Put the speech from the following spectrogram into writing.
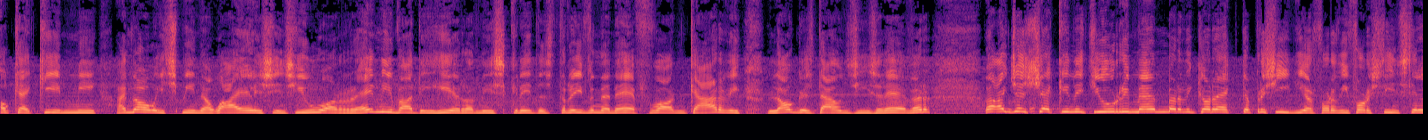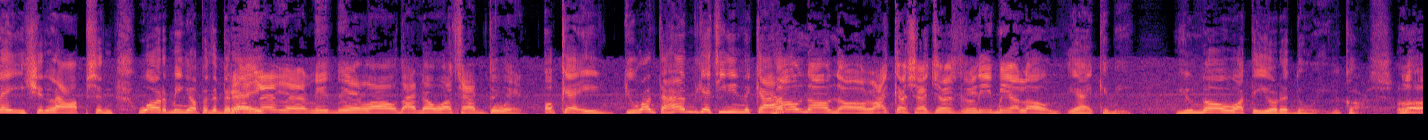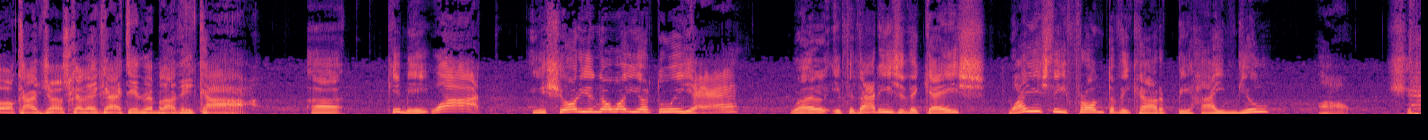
Okay, Kimi, I know it's been a while since you or anybody here on this grid has driven an F1 car, the longest down season ever. I'm just checking that you remember the correct procedure for the first installation laps and warming up of the Yeah, brake. yeah, yeah, leave me alone. I know what I'm doing. Okay, do you want a hand getting in the car? No, no, no. Like I said, just leave me alone. Yeah, Kimi. You know what you're doing, of course. Look, I'm just gonna get in the bloody car. Uh, Kimi, What? you sure you know what you're doing? Yeah? Well, if that is the case, why is the front of the car behind you? Oh, shit.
